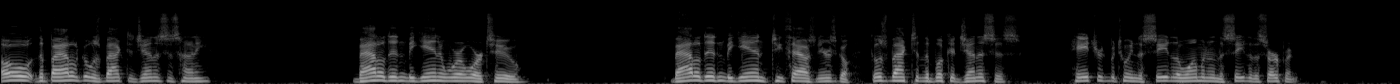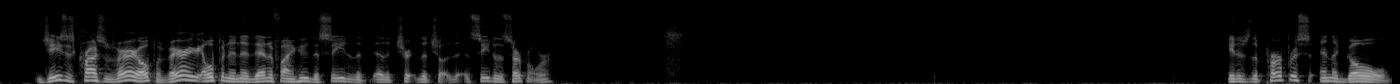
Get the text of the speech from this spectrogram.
Oh, the battle goes back to Genesis, honey. Battle didn't begin in World War II. Battle didn't begin 2,000 years ago. It goes back to the book of Genesis. Hatred between the seed of the woman and the seed of the serpent. Jesus Christ was very open, very open in identifying who the seed of the, uh, the, the, the seed of the serpent were. It is the purpose and the goal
